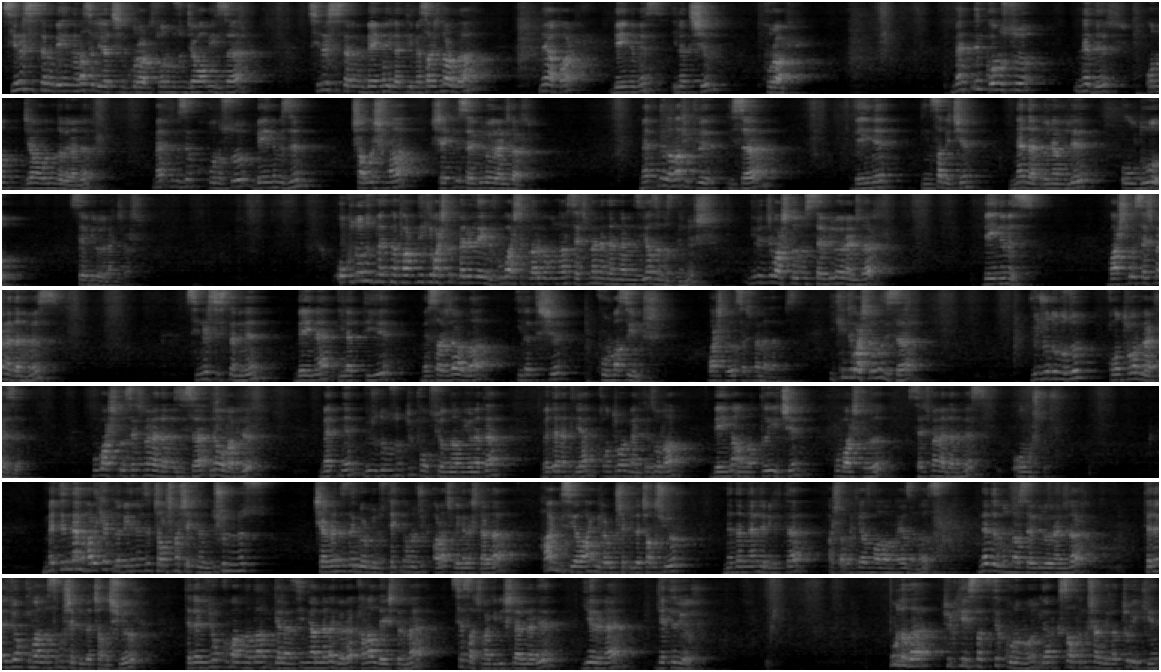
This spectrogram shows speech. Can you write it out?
Sinir sistemi beyinle nasıl iletişim kurar sorumuzun cevabı ise sinir sisteminin beyne ilettiği mesajlarla ne yapar? Beynimiz iletişim kurar. Metnin konusu nedir? Onun cevabını da verelim. Metnimizin konusu beynimizin çalışma şekli sevgili öğrenciler. Metnin ana fikri ise beynin insan için neden önemli olduğu sevgili öğrenciler. Okuduğunuz metne farklı iki başlık belirleyiniz. Bu başlıkları ve bunları seçme nedenlerinizi yazınız demiş. Birinci başlığımız sevgili öğrenciler, beynimiz. Başlığı seçme nedenimiz, sinir sisteminin beyne ilettiği mesajlarla iletişim kurmasıymış. Başlığı seçme nedenimiz. İkinci başlığımız ise vücudumuzun kontrol merkezi. Bu başlığı seçme nedenimiz ise ne olabilir? Metnin vücudumuzun tüm fonksiyonlarını yöneten ve denetleyen kontrol merkezi olan beyni anlattığı için bu başlığı seçme nedenimiz olmuştur. Metinden hareketle beyninizin çalışma şeklini düşününüz. Çevrenizde gördüğünüz teknolojik araç ve gereçlerden hangisi ya da hangileri bu şekilde çalışıyor? Nedenlerle birlikte aşağıdaki yazma alanına yazınız. Nedir bunlar sevgili öğrenciler? Televizyon kumandası bu şekilde çalışıyor. Televizyon kumandadan gelen sinyallere göre kanal değiştirme, ses açma gibi işlevleri yerine getiriyor. Burada da Türkiye İstatistik Kurumu yani kısaltılmış adıyla TÜİK'in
